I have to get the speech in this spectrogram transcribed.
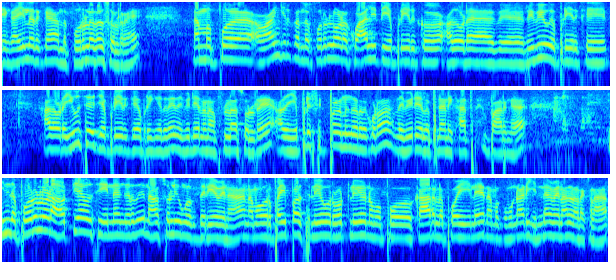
என் கையில் இருக்க அந்த பொருளை தான் சொல்கிறேன் நம்ம இப்போ வாங்கியிருக்க அந்த பொருளோட குவாலிட்டி எப்படி இருக்கும் அதோட ரிவ்யூ எப்படி இருக்குது அதோட யூசேஜ் எப்படி இருக்குது அப்படிங்கிறத இந்த வீடியோவில் நான் ஃபுல்லாக சொல்கிறேன் அதை எப்படி ஃபிட் பண்ணணுங்கிறத கூட இந்த வீடியோவில் பின்னாடி காட்டுறேன் பாருங்கள் இந்த பொருளோட அத்தியாவசியம் என்னங்கிறது நான் சொல்லி உங்களுக்கு தெரிய வேணாம். நம்ம ஒரு பைபாஸ்லேயோ ரோட்லேயோ நம்ம போ காரில் போயிலே நமக்கு முன்னாடி என்ன வேணாலும் நடக்கலாம்.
